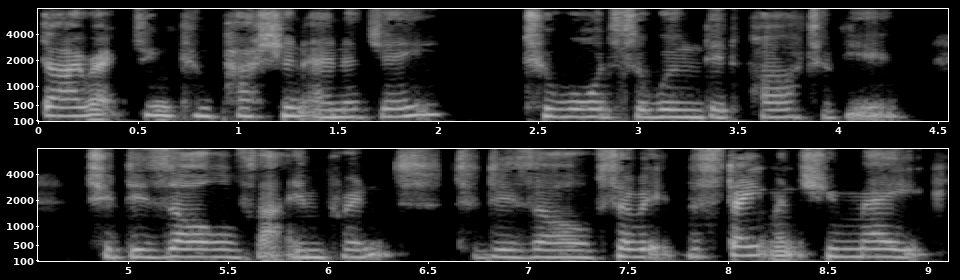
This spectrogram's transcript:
directing compassion energy towards the wounded part of you to dissolve that imprint, to dissolve. So it, the statements you make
